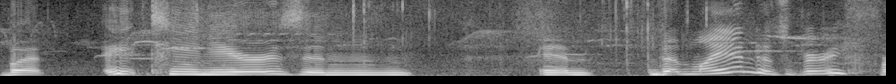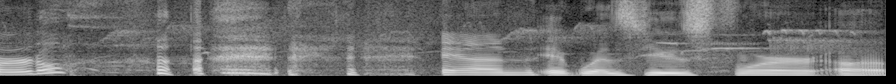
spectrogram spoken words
but 18 years and and the land is very fertile. And it was used for uh,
